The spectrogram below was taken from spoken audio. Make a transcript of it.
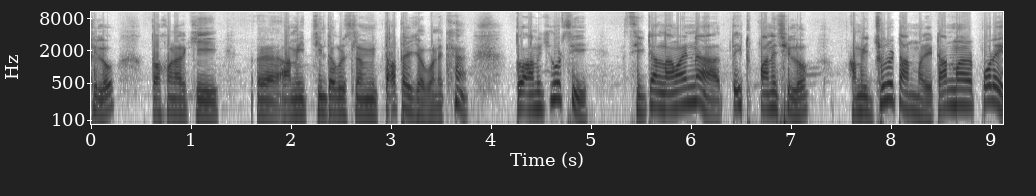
ছিল, তখন আর কি আমি চিন্তা করেছিলাম আমি তাড়াতাড়ি যাব অনেক হ্যাঁ। তো আমি কি করছি, সিগন্যাল নামায় না, তো একটু পানি ছিল, আমি জোরে টান মারি, টান মারার পরে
